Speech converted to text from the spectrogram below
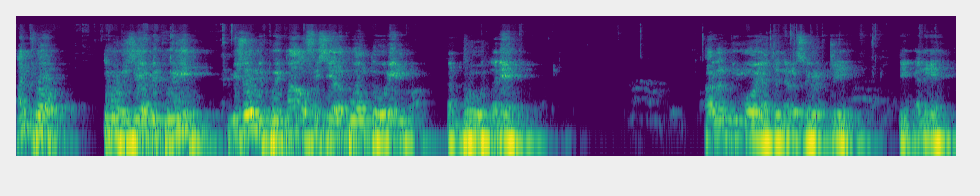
An tho tur zia mi pui Mizoram mi pui ma official puang turin kan phut ani Alan Mimoya General Secretary ti ani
